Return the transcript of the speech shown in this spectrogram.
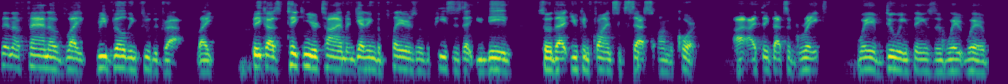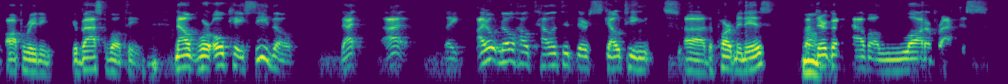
been a fan of like rebuilding through the draft, like because taking your time and getting the players or the pieces that you need so that you can find success on the court. I, I think that's a great way of doing things, a way, way of operating your basketball team. Now for OKC though, that I like I don't know how talented their scouting uh, department is, but no. they're going to have a lot of practice.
